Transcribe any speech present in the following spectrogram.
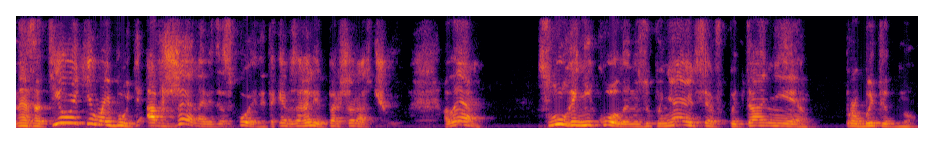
Не за ті, які в майбутнє, а вже навіть за скоєні. Таке взагалі перший раз чую. Але слуги ніколи не зупиняються в питанні пробити дно.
